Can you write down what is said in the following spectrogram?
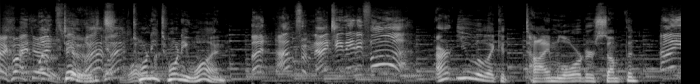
Hey, fuck And dude. once- Dude, it's 2021. But I'm from 1984. Aren't you like a Time Lord or something? I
